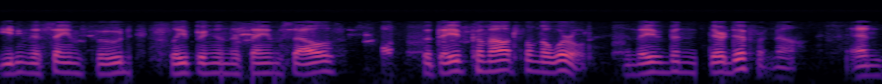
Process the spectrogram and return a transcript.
eating the same food, sleeping in the same cells, but they've come out from the world and they've been they're different now. And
